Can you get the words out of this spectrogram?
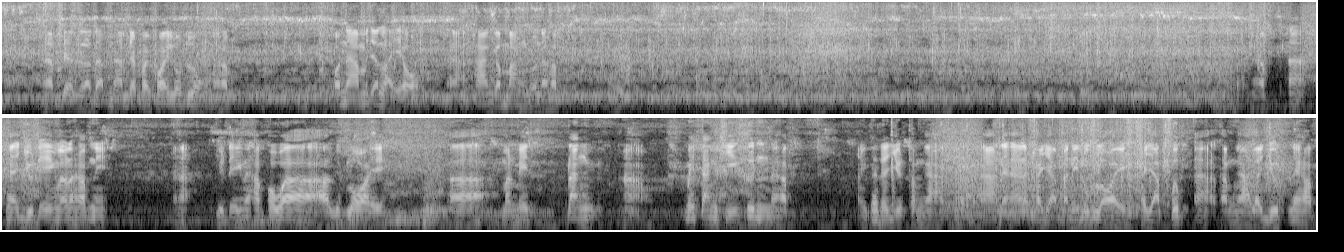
ำนะครับเดี๋ยวระดับน้ำจะค่อย ๆ ลดลงนะครับเพราะน้ำมันจะไหลออกข้างกำมังนู้นนะครับ ครับ อะเนี่ยหยุดเองแล้วนะครับนี่อะหยุดเองนะครับ เพราะว่าลูกลอยอ่ามันไม่ตั้งอ่าไม่ตั้งชี้ขึ้นนะครับ มันก็จะหยุดทำงานอ่าเนี่ยขยับมาในลูกลอย ขยับปุ๊บอ่าทำงานแล้วหยุดนะครับ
